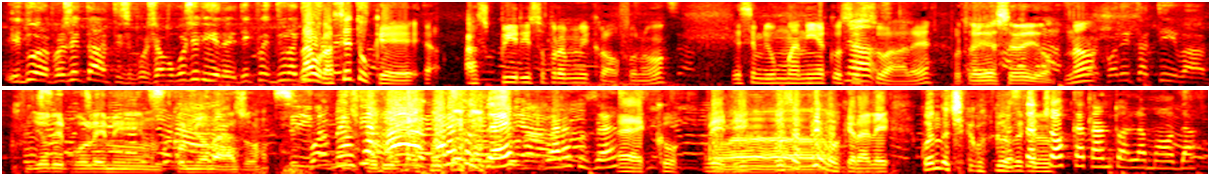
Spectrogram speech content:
i due rappresentanti, se possiamo così dire, di, que- di una Laura, sei tu che aspiri sopra il microfono? E sembri un maniaco No. sessuale? Potrei essere io. No? qualitativa Io ho dei problemi col mio naso. Sì, no, ah, guarda cos'è, guarda cos'è. Ecco, vedi? Ah. Lo sapevo che era lei. Quando c'è qualcosa Questa che non... ciocca tanto alla moda.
